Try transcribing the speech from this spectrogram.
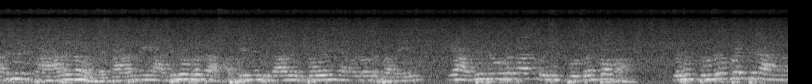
അതിനൊരു കാരണമുണ്ട്. കാരണം ഈ അതിരൂപത അഭിനയ പിതാവ് എപ്പോഴും ഞങ്ങളോട് പറയും ഈ അതിരൂപത ഒരു കുടുംബമാണ് ഒരു കുടുംബത്തിലാണ്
